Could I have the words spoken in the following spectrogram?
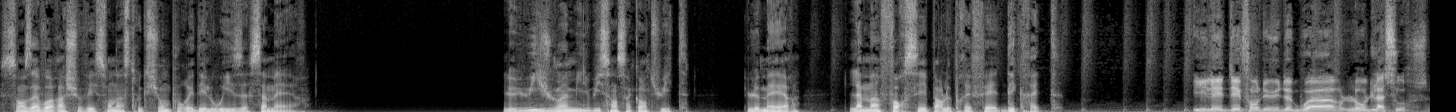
sans avoir achevé son instruction pour aider Louise, sa mère. Le 8 juin 1858, le maire, la main forcée par le préfet, décrète. Il est défendu de boire l'eau de la source.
